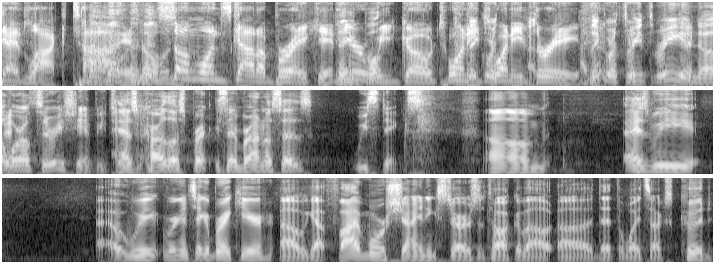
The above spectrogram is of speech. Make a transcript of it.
deadlock tie. No, no, no. Someone's got to break it. They Here bo- we go, I think 2023. I, I think we're three three in uh, World Series championship. As Carlos Bra- Zambrano says, we stinks. Um, as we. Uh, we, we're going to take a break here. Uh, we got five more shining stars to talk about uh, that the White Sox could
